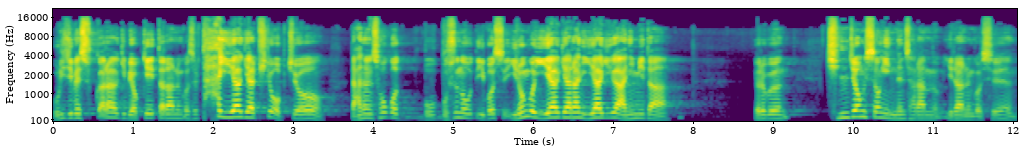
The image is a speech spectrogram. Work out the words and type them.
우리 집에 숟가락이 몇 개 있다라는 것을 다 이야기할 필요 없죠. 나는 속옷 뭐, 무슨 옷 입었어 이런 거 이야기하라는 이야기가 아닙니다. 여러분 진정성이 있는 사람이라는 것은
